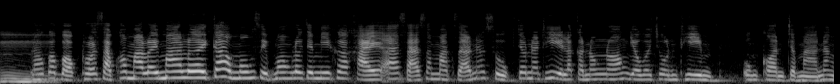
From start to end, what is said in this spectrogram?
อืมเราก็บอกโทรศัพท์เข้ามาเลยมาเลย9ก้าโมงสิบโมงเราจะมีเครือข่ายอาสาสมัครสาธารณสุขเจ้าหน้าที่แล้วก็น้องๆ เยาวชนทีม องค์กรจะมานั่ง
